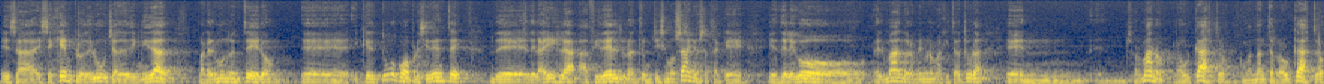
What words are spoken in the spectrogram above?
ese ejemplo de lucha, de dignidad para el mundo entero, eh, y que tuvo como presidente de, la isla a Fidel durante muchísimos años, hasta que eh, delegó el mando, la primera magistratura, en, su hermano Raúl Castro, el comandante Raúl Castro.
